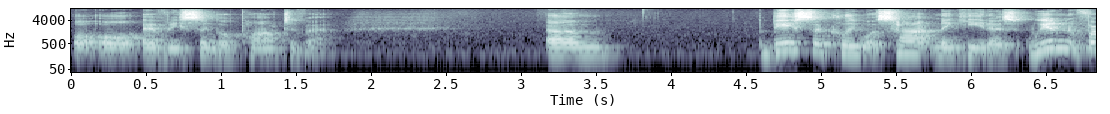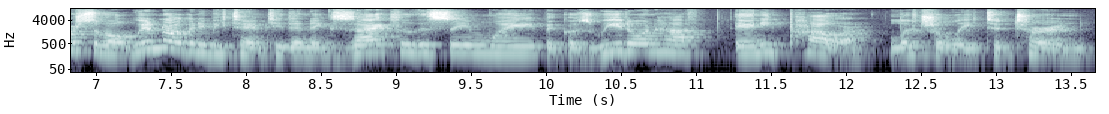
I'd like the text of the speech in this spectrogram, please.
all, all every single part of it. Um, basically, what's happening here is we're first of all we're not going to be tempted in exactly the same way because we don't have any power, literally, to turn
